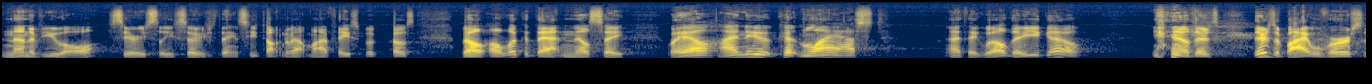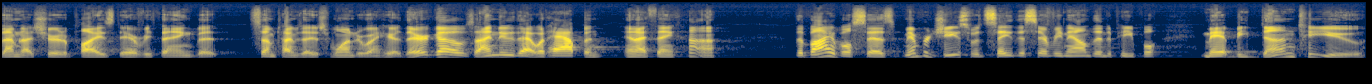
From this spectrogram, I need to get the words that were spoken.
none of you all, seriously. So you think, is he talking about my Facebook post? Well, I'll look at that and they'll say, well, I knew it couldn't last. And I think, well, there you go. You know, there's, there's a Bible verse, and I'm not sure it applies to everything, but sometimes I just wonder when I hear, there it goes. I knew that would happen. And I think, huh. The Bible says, remember Jesus would say this every now and then to people, may it be done to you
